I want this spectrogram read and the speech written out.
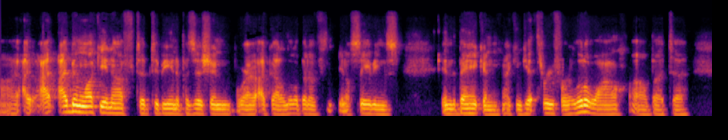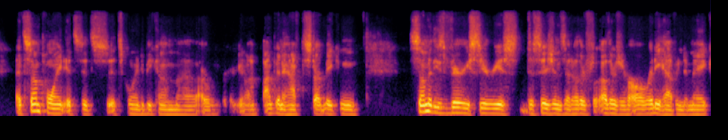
Uh, I, have been lucky enough to, to be in a position where I've got a little bit of, you know, savings in the bank and I can get through for a little while. Uh, but at some point it's it's it's going to become uh, a, you know I'm going to have to start making some of these very serious decisions that other others are already having to make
